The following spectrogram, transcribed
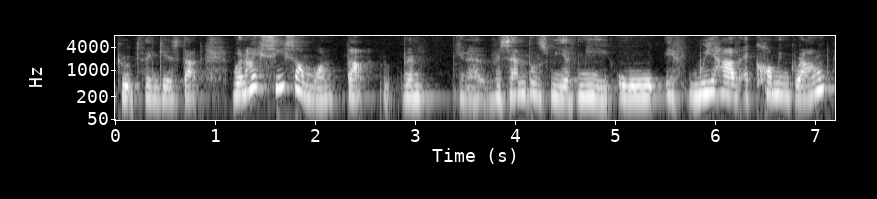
groupthink is that when I see someone that you know, resembles me of me, or if we have a common ground,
